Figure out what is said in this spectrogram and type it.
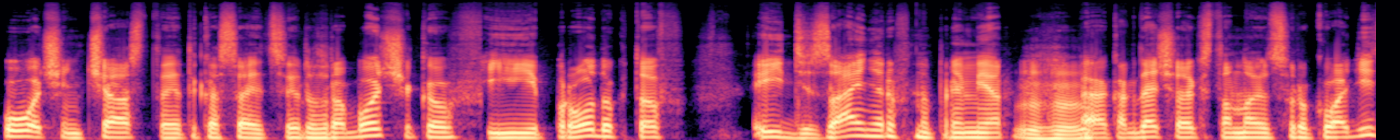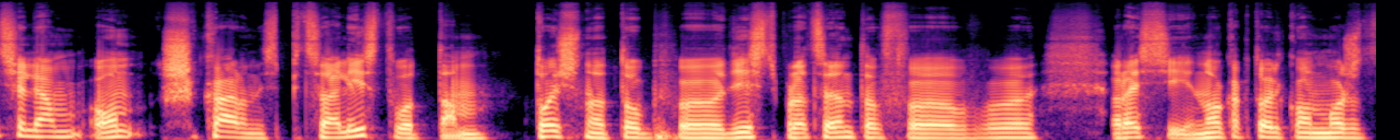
очень часто это касается и разработчиков, и продуктов, и дизайнеров, например. Э, Когда человек становится руководителем, он шикарный специалист, вот там точно топ-10% в России. Но как только он может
